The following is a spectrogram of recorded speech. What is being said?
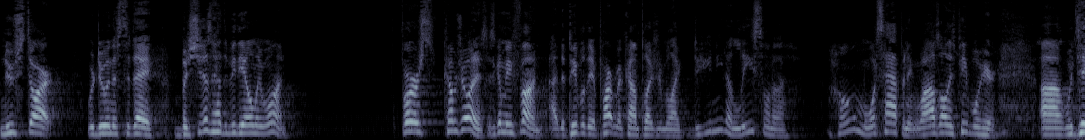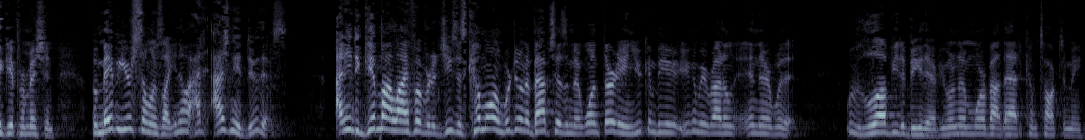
new start. We're doing this today. But she doesn't have to be the only one. First, come join us. It's going to be fun. Uh, the people at the apartment complex be like, do you need a lease on a home? What's happening? Why is all these people here? Uh, we did get permission. But maybe you're someone's like, you know, I, I just need to do this. I need to give my life over to Jesus. Come on, we're doing a baptism at 1.30 and you can be, you can be right in there with it. We would love you to be there. If you want to know more about that, come talk to me.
